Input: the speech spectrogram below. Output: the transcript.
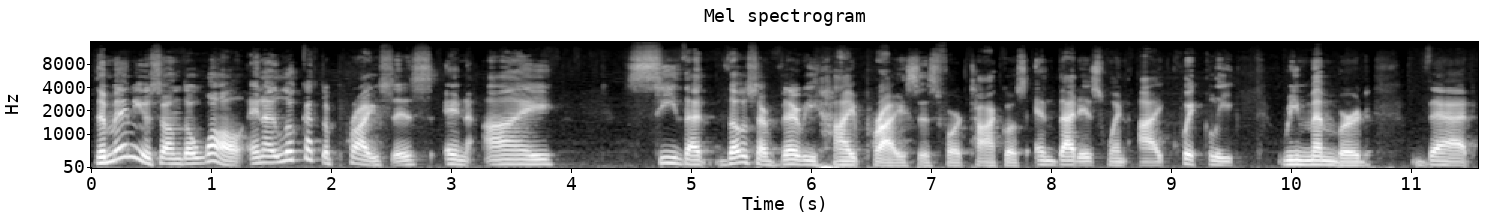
the menu's on the wall. And I look at the prices and I see that those are very high prices for tacos. And that is when I quickly remembered that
